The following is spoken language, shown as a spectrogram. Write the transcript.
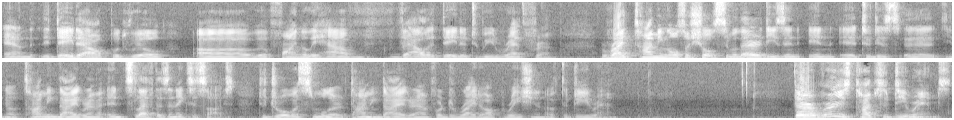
and the data output will uh, will finally have valid data to be read from. Write timing also shows similarities in, in uh, to this uh, you know timing diagram and it's left as an exercise to draw a similar timing diagram for the write operation of the DRAM. There are various types of DRAMs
